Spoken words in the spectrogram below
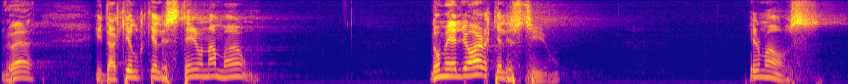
não é? E daquilo que eles tinham na mão, do melhor que eles tinham. Irmãos,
